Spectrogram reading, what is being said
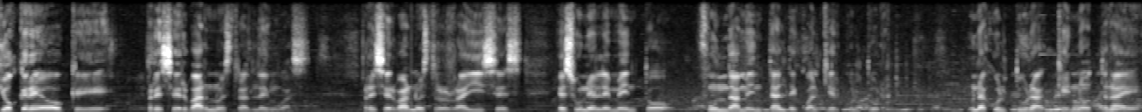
Yo creo que preservar nuestras lenguas, preservar nuestras raíces es un elemento fundamental de cualquier cultura. Una cultura que no trae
